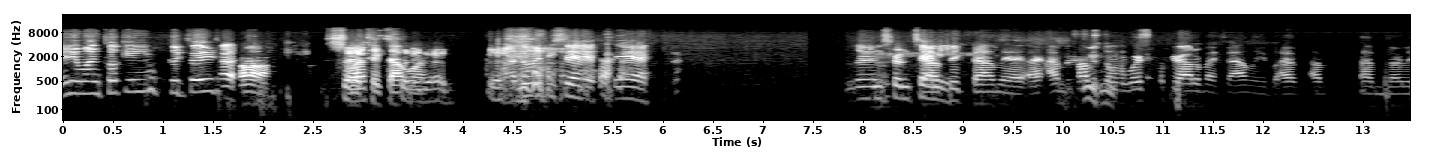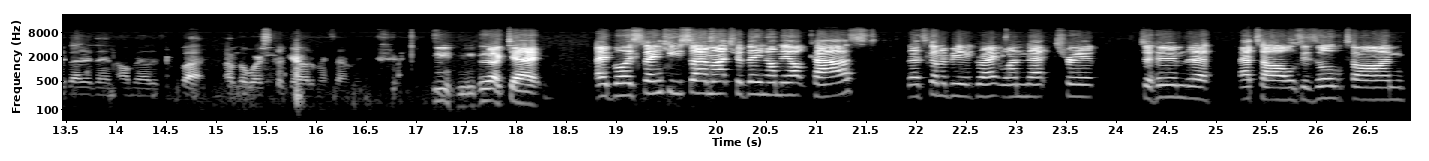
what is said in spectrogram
Anyone cooking good food? Oh, Seth. take that pretty one. good. I Yeah. thought it'd be Seth. Yeah. Learns from Tammy. yeah, big family. I, I, I'm probably the worst cooker out of my family, but I'm, I'm I'm normally better than all my other. But I'm the worst cooker out of my family. okay. Hey, boys, thank you so much for being on the Outcast. That's going to be a great one. That trip to whom the atolls is all time.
